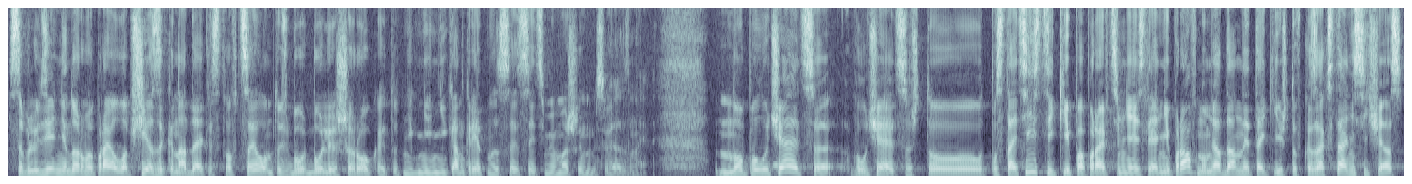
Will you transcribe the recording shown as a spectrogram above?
соблюдение норм и правил вообще законодательства в целом, то есть более широкое, тут не, не, не конкретно с, с этими машинами связанное. Но получается, получается, что вот по статистике, поправьте меня, если я не прав, но у меня данные такие, что в Казахстане сейчас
